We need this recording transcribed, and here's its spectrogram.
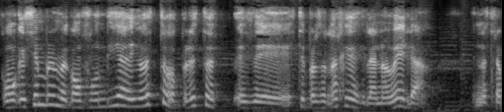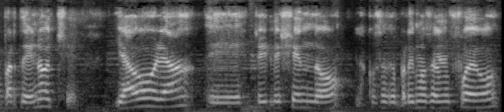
como que siempre me confundía, digo esto, pero esto es, de este personaje es de la novela, de nuestra parte de noche. Y ahora eh, estoy leyendo las cosas que perdimos en el fuego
